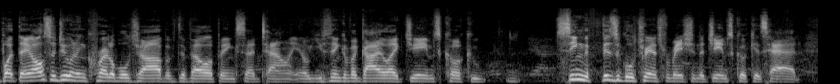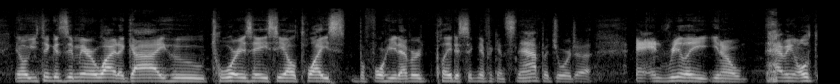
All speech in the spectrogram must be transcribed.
but they also do an incredible job of developing said talent. You know, you think of a guy like James Cook who seeing the physical transformation that James Cook has had. You know, you think of Zamir White, a guy who tore his ACL twice before he'd ever played a significant snap at Georgia, and really, you know, having old,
